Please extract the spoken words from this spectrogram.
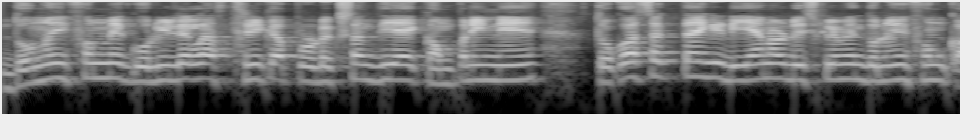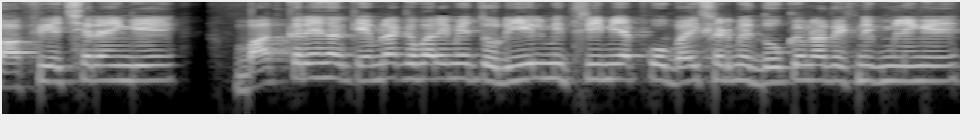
दोनों ही फ़ोन में गोरिल्ला ग्लास थ्री का प्रोडक्शन दिया है कंपनी ने। तो कह सकते हैं कि डिज़ाइन और डिस्प्ले में दोनों ही फ़ोन काफ़ी अच्छे रहेंगे। बात करें अगर कैमरा के बारे में तो रियल मी थ्री में आपको बाइक साइड में दो कैमरा देखने को मिलेंगे,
